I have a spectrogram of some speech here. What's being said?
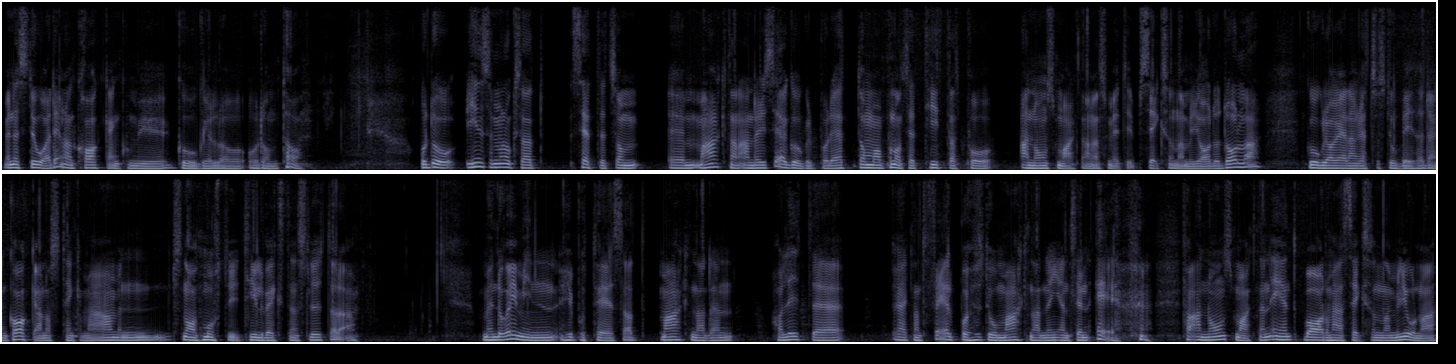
men den stora delen av kakan kommer ju Google och, och de ta. Och då inser man också att sättet som eh, marknaden analyserar Google på det är att de har på något sätt tittat på annonsmarknaden som är typ 600 miljarder dollar. Google har redan rätt så stor bit av den kakan och så tänker man ja, men snart måste ju tillväxten sluta där. Men då är min hypotes att marknaden har lite räknat fel på hur stor marknaden egentligen är. För annonsmarknaden är inte bara de här 600 miljonerna.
